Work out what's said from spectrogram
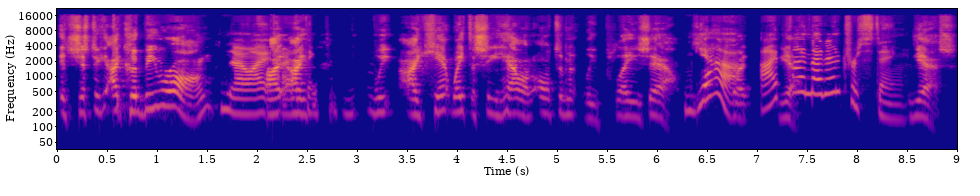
it's just a, i could be wrong No, I, I- I, think we I can't wait to see how it ultimately plays out. yeah, but, I yeah. find that interesting. Yes,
